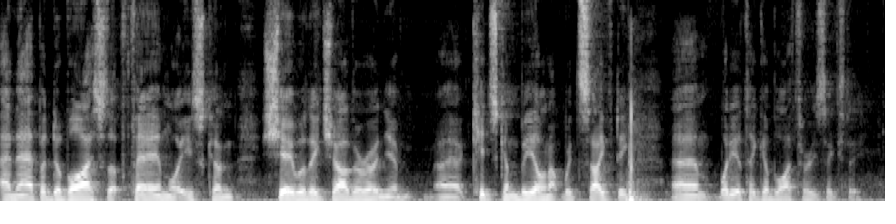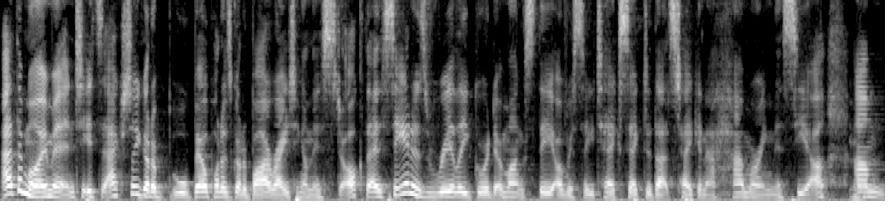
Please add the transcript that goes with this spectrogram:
an app, a device that families can share with each other, and your uh, kids can be on it with safety. Um, what do you think of Life 360? At the moment, it's actually got a well, Bell Potter's got a buy rating on this stock. They see it as really good amongst the obviously tech sector that's taken a hammering this year. Yeah. Um,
